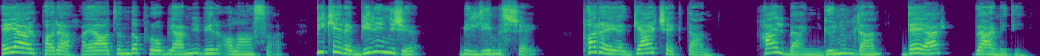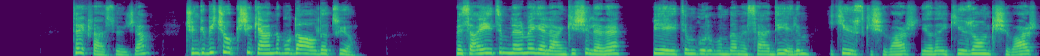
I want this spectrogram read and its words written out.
eğer para hayatında problemli bir alansa, bir kere birinci bildiğimiz şey paraya gerçekten kalben, gönülden değer vermediğin. Tekrar söyleyeceğim. Çünkü birçok kişi kendi burada aldatıyor. Mesela eğitimlerime gelen kişilere bir eğitim grubunda mesela diyelim 200 kişi var ya da 210 kişi var.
